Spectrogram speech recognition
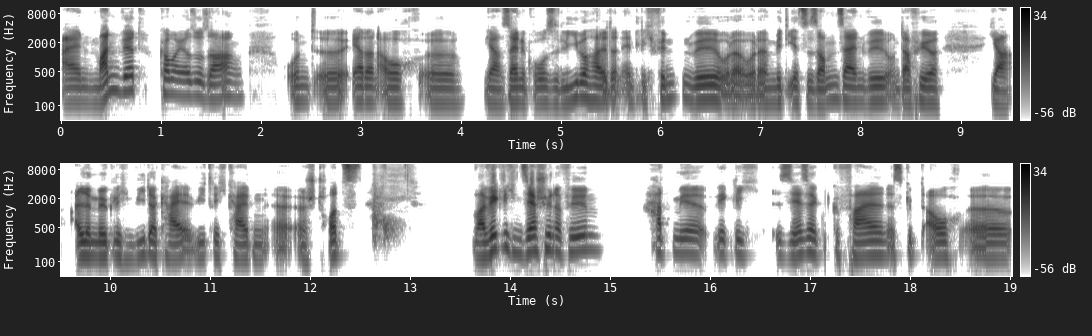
ein Mann wird, kann man ja so sagen, und äh, er dann auch äh, ja seine große Liebe halt dann endlich finden will oder oder mit ihr zusammen sein will und dafür ja alle möglichen Widerke Widrigkeiten äh, strotzt. War wirklich ein sehr schöner Film, hat mir wirklich sehr, sehr gut gefallen. Es gibt auch äh,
